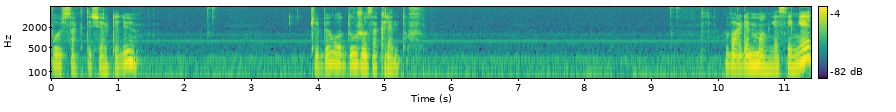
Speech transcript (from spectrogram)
Hvor sakte kjørte du? Czy było dużo zakrętów? Var det mange svinger?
